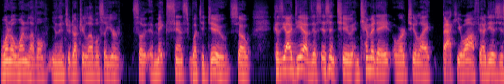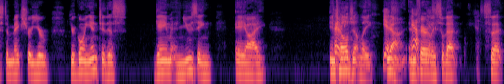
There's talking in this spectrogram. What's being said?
101 level, you know, the introductory level, so you're so it makes sense what to do. So because the idea of this isn't to intimidate or to like back you off. The idea is just to make sure you're you're going into this game and using AI intelligently, yes. yeah, and yeah, fairly, yes. so that yes. so that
